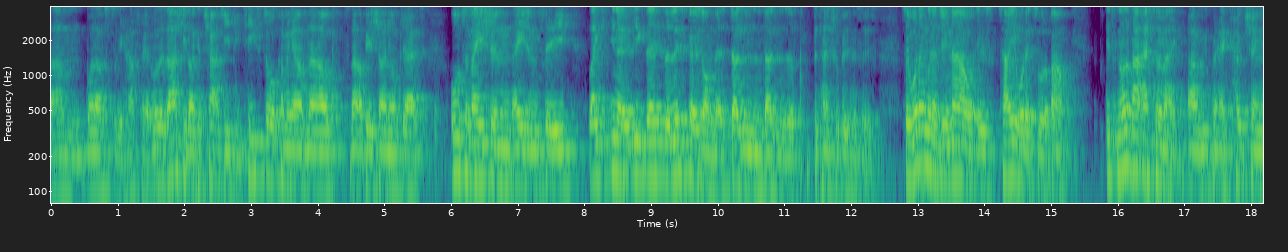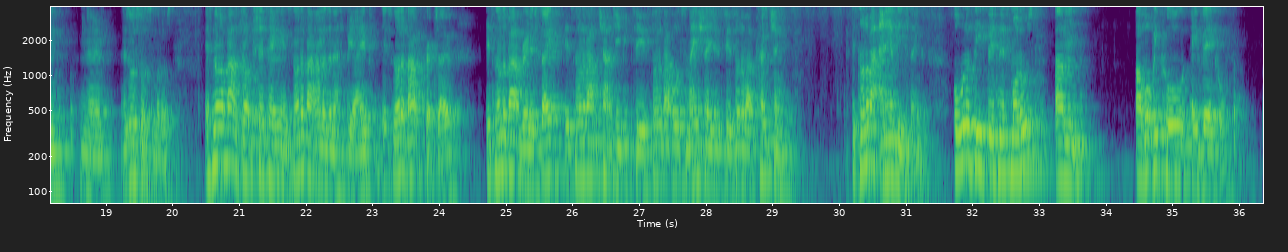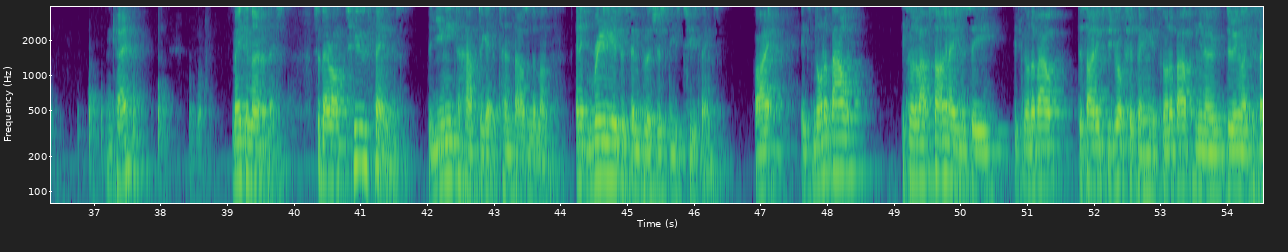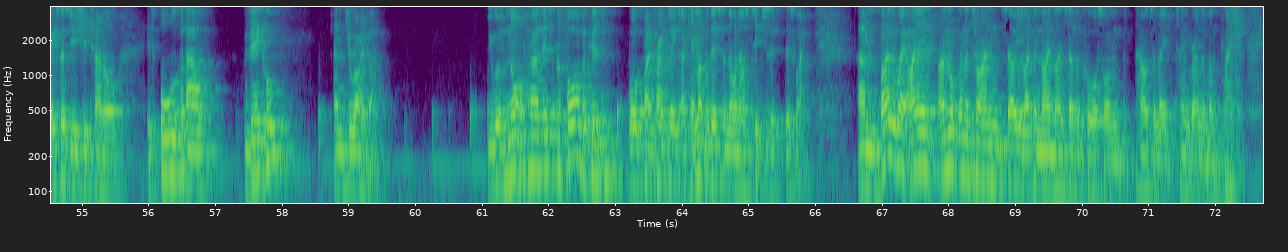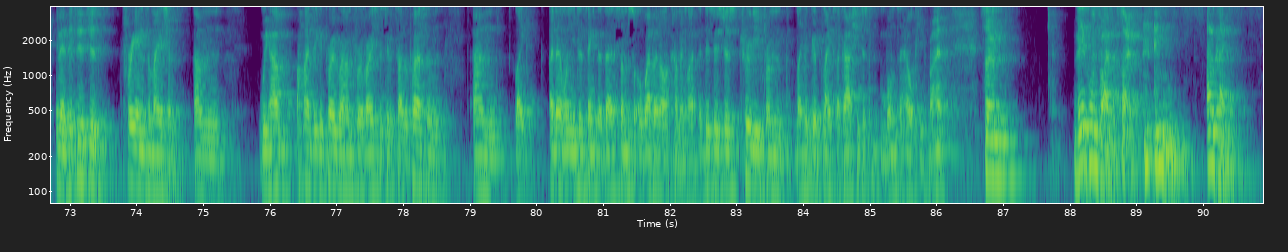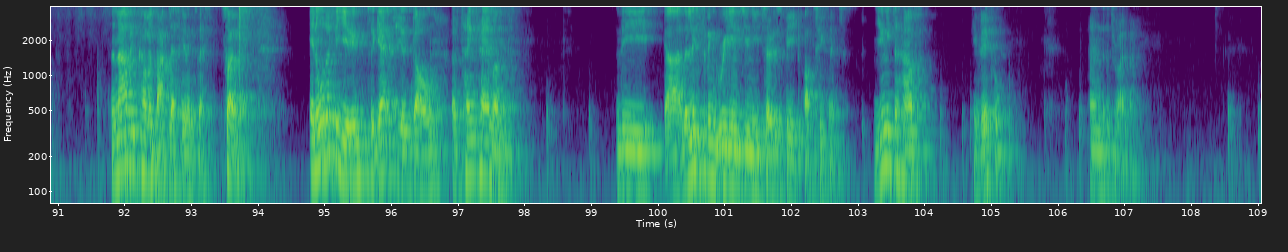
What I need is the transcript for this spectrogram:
um, what else do we have here? Well, there's actually like a chat GPT store coming out now, so that'll be a shiny object. Automation agency, like, you know, you, there's the list goes on, there's dozens and dozens of potential businesses. So what I'm gonna do now is tell you what it's all about. It's not about SMMA, uh, we put here coaching, you know, there's all sorts of models. It's not about drop shipping, it's not about Amazon FBA, it's not about crypto, it's not about real estate, it's not about chat GPT, it's not about automation agency, it's not about coaching. It's not about any of these things. all of these business models um, are what we call a vehicle. Okay? Make a note of this. So there are two things that you need to have to get to 10,000 a month. And it really is as simple as just these two things. All right? It's not about it's not about starting an agency. It's not about deciding to do drop shipping. It's not about, you know, doing like a faceless YouTube channel. It's all about vehicle and driver. You have not have heard this before because, well, quite frankly, I came up with this and no one else teaches it this way. Um, by the way, I don't. I'm not going to try and sell you like a 997 course on how to make 10 grand a month. Like, you know, this is just free information. Um, we have a high ticket program for a very specific type of person, and like, I don't want you to think that there's some sort of webinar coming. Like, this is just truly from like a good place. Like, I actually just want to help you, right? So, vehicle and driver. So, okay. So now we've covered that, let's get into this. So, in order for you to get to your goal of 10k a month, the, uh, the list of ingredients you need, so to speak, are two things. You need to have a vehicle and a driver.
